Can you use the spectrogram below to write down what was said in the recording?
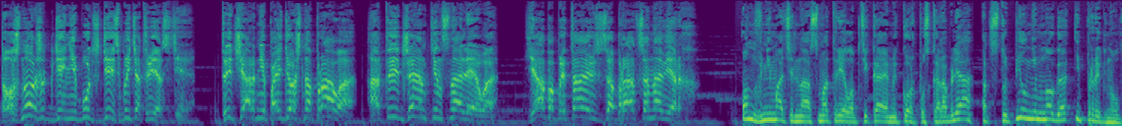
Должно же где-нибудь здесь быть отверстие! Ты, Чарни, пойдешь направо, а ты, Дженкинс, налево! Я попытаюсь забраться наверх!» Он внимательно осмотрел обтекаемый корпус корабля, отступил немного и прыгнул.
